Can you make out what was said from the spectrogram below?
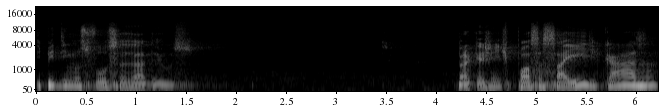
e pedimos forças a Deus? Para que a gente possa sair de casa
